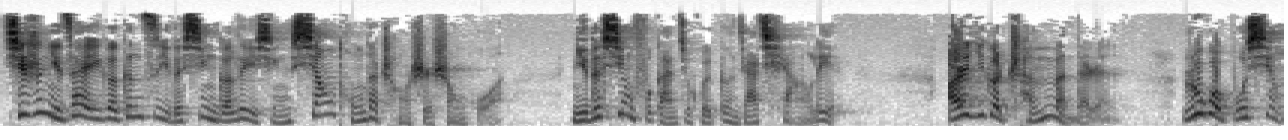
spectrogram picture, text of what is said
其实你在一个跟自己的性格类型相同的城市生活，你的幸福感就会更加强烈。而一个沉稳的人。如果不幸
